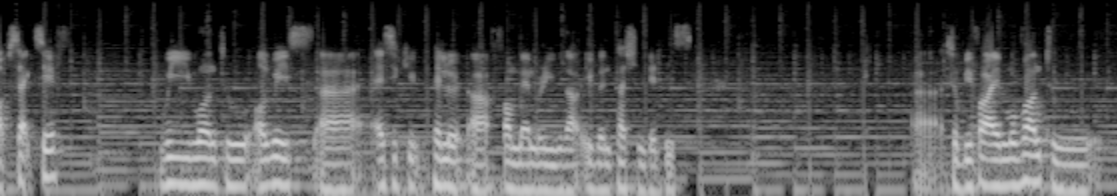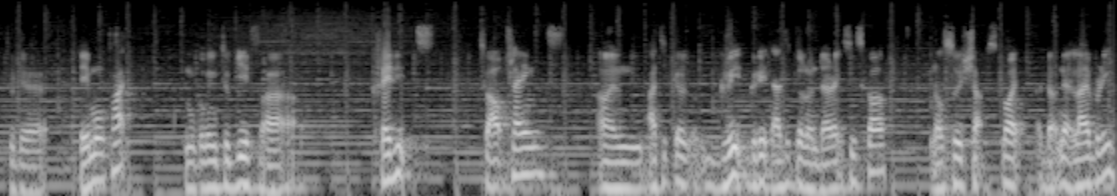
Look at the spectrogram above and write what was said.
obsessive. We want to always uh, execute payload uh, from memory without even touching the disk. Uh, so before I move on to to the demo part, I'm going to give uh, credits to Outflanks on article, great, great article on direct syscall and also Sharpsploit.net library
